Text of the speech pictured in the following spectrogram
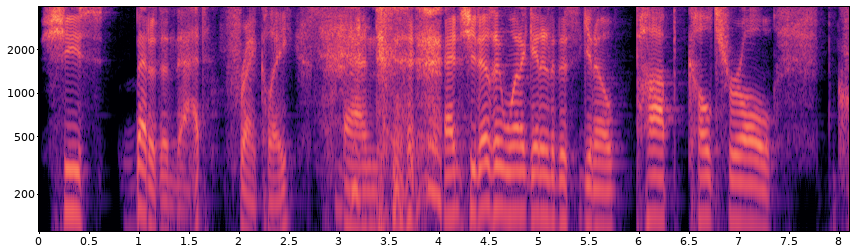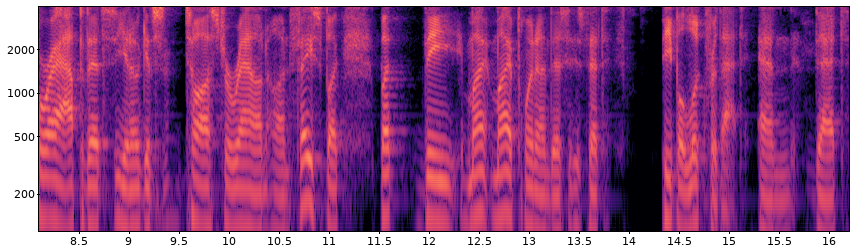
she's better than that, frankly. And and she doesn't want to get into this, you know, pop cultural crap that's, you know, gets tossed around on Facebook. But the my my point on this is that people look for that and that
